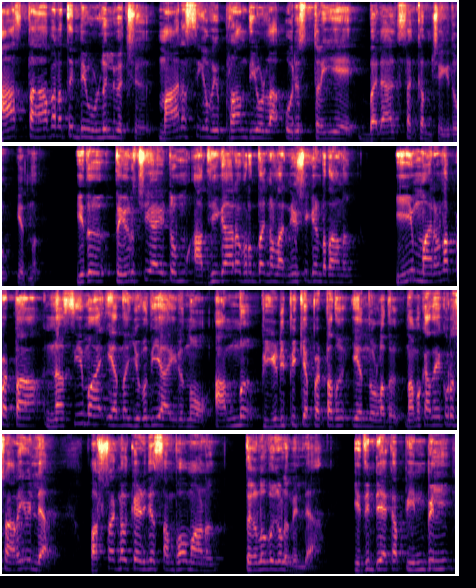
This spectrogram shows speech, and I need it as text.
ആ സ്ഥാപനത്തിന്റെ ഉള്ളിൽ വെച്ച് മാനസിക വിഭ്രാന്തിയുള്ള ഒരു സ്ത്രീയെ ബലാത്സംഗം ചെയ്തു എന്ന്. ഇത് തീർച്ചയായിട്ടും അധികാരവൃന്ദങ്ങൾ അന്വേഷിക്കേണ്ടതാണ്. ഈ മരണപ്പെട്ട നസീമ എന്ന യുവതിയായിരുന്നോ അന്ന് പീഡിപ്പിക്കപ്പെട്ടത് എന്നുള്ളത് നമുക്കതേക്കുറിച്ച് അറിയില്ല വർഷങ്ങൾ കഴിഞ്ഞ സംഭവമാണ് തെളിവുകളുമില്ല. ഇതിന്റെയൊക്കെ പിൻപിൽ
